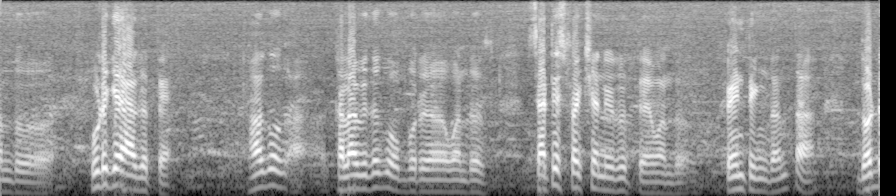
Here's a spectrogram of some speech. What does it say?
ಒಂದು ಕೊಡುಗೆ ಆಗುತ್ತೆ. ಹಾಗೂ ಕಲಾವಿದಗೂ ಒಬ್ಬರು ಒಂದು ಸ್ಯಾಟಿಸ್ಫ್ಯಾಕ್ಷನ್ ಇರುತ್ತೆ ಒಂದು ಪೇಂಟಿಂಗ್ದಂತ ದೊಡ್ಡ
